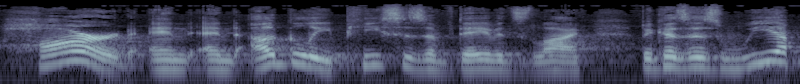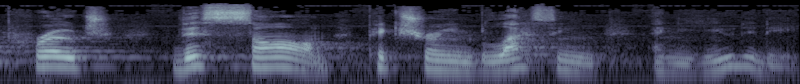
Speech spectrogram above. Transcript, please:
hard and, and ugly pieces of David's life because as we approach this psalm picturing blessing and unity,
